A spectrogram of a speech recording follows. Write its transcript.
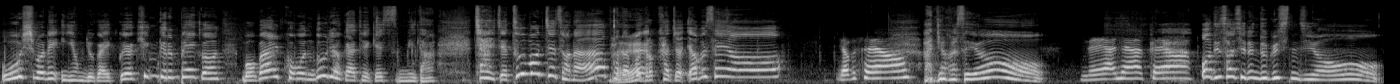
50원의 이용료가 있고요. 킹글은 100원, 모바일 콩은 무료가 되겠습니다. 자, 이제 두 번째 전화 받아보도록 네. 하죠. 여보세요? 여보세요? 안녕하세요? 네, 안녕하세요. 어디 사시는 누구신지요?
